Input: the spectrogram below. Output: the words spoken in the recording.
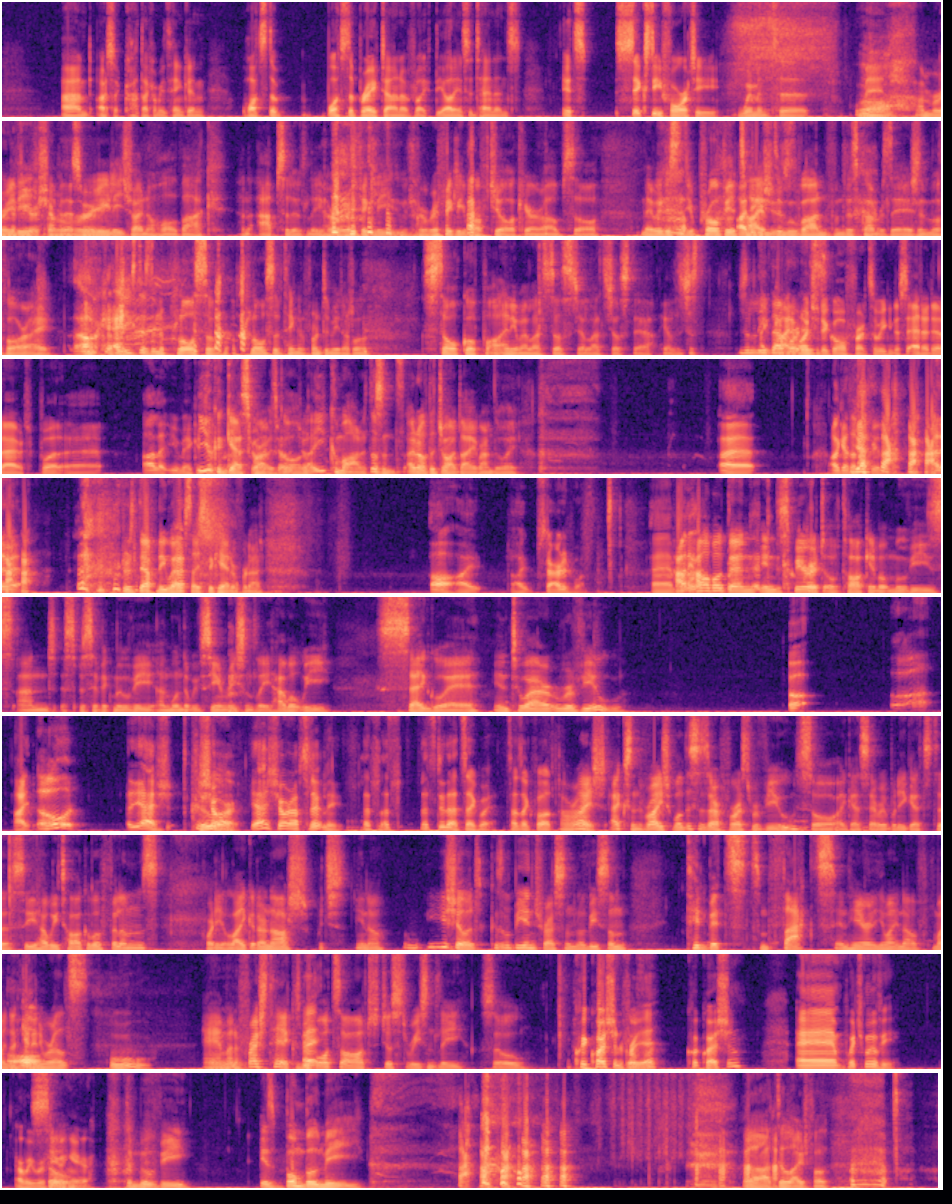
And I was like, God, that got me thinking, what's the what's the breakdown of like the audience attendance? It's 60-40 women to men. Oh, I'm really, I'm this movie. really trying to hold back an absolutely horrifically, horrifically rough joke here, Rob. So maybe this is the appropriate I think you time to just- move on from this conversation before I. Okay. At least there's an applosive, applosive thing in front of me that'll soak up. Anyway, let's just, yeah, let's just, uh, yeah, let's just, let's just I leave that kind where of it want is. you to go for it so we can just edit it out, but uh, I'll let you make it. You can guess where I was going. Uh, You come on, it doesn't. I don't have to draw a diagram the way. uh, I'll get that Yeah. feeling. Anyway, There's definitely websites to cater for that. oh, I I started one. Um, How, anyway, how about then, it- in the spirit of talking about movies and a specific movie and one that we've seen recently, how about we segue into our review Uh, I Oh, yeah sh- Cool. sure yeah sure absolutely let's let's let's do that segue. Sounds like fun. all right, excellent. Right, well, this is our first review, so I guess everybody gets to see how we talk about films, whether you like it or not. Which you know you should, because it'll be interesting. There'll be some tidbits, some facts in here you might not might not Oh. get anywhere else, Ooh. um, and a fresh take because we Eh. both saw it just recently. So Quick question for Go you. for. Quick question. Um, which movie are we So- reviewing here? the movie is Bumble Me. ah, delightful.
